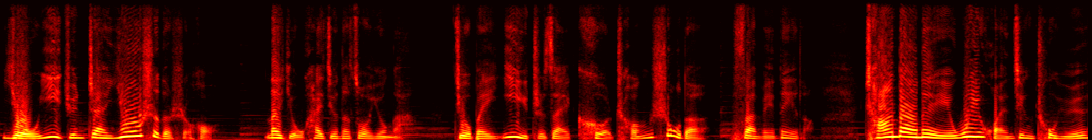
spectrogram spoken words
有益菌占优势的时候，那有害菌的作用啊，就被抑制在可承受的范围内了，肠道内微环境处于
